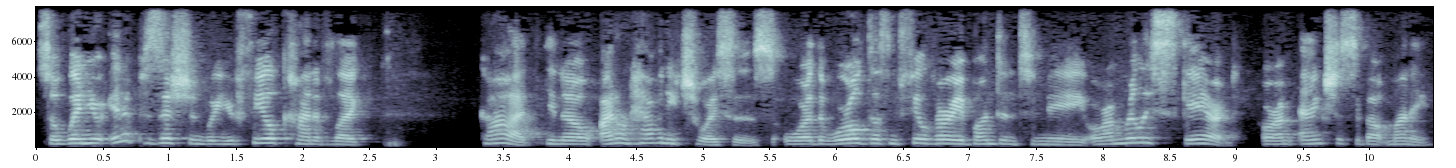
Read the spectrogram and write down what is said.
So when you're in a position where you feel kind of like, God, you know, I don't have any choices, or the world doesn't feel very abundant to me, or I'm really scared, or I'm anxious about money.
